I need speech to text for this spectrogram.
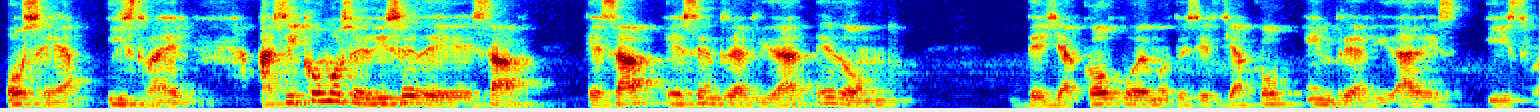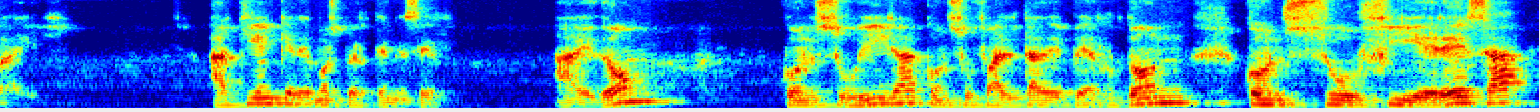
o sea, Israel. Así como se dice de Esab, Esab es en realidad Edom, de Jacob podemos decir Jacob en realidad es Israel. ¿A quién queremos pertenecer? a Edom con su ira, con su falta de perdón, con su fiereza,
